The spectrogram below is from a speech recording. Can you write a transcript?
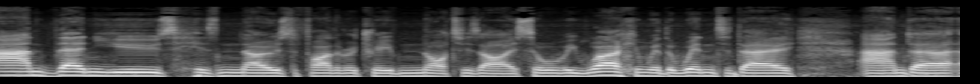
and then use his nose to find the retrieve, not his eyes. So we'll be working with the wind today and uh,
